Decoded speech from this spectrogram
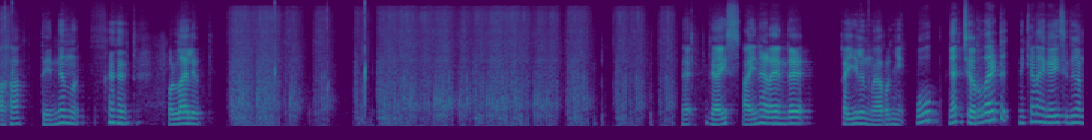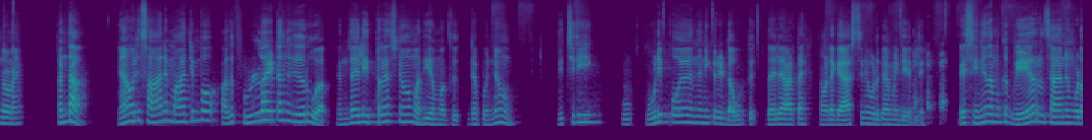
ആഹാ തെന്നുന്ന്. കൊള്ളാലോ. ഗൈസ് അതിനിടെ എന്റെ കയ്യിൽ നിറഞ്ഞ്. ഓ ഞാൻ ചെറുതായിട്ട് നിൽക്കണേ ഗൈസ് ഇത് കണ്ടോണേ? കണ്ടാ ഞാൻ ഒരു സാധനം മാറ്റുമ്പോൾ അത് ഫുള്ളായിട്ട് അങ്ങ് കയറുക എന്തായാലും ഇത്രയും സ്നോ മതി നമുക്ക് എന്റെ പൊന്നോ ഇതിച്ചിരി കൂടിപ്പോയോ എന്ന് എനിക്കൊരു ഡൗട്ട് എന്തായാലും ആട്ടെ നമ്മുടെ ഗ്യാസിന് കൊടുക്കാൻ വേണ്ടിയല്ലേ? ഗൈസ് ഇനി നമുക്ക് വേറൊരു സാധനം കൂടെ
